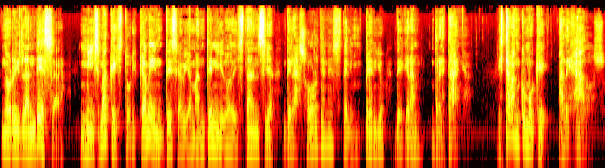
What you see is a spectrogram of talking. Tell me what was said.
norirlandesa misma que históricamente se había mantenido a distancia de las órdenes del imperio de Gran Bretaña. Estaban como que alejados.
